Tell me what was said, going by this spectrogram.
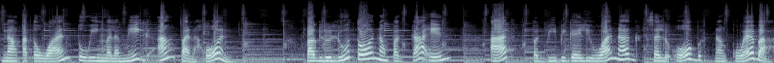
ng katawan tuwing malamig ang panahon. Pagluluto ng pagkain at pagbibigay liwanag sa loob ng kuweba.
